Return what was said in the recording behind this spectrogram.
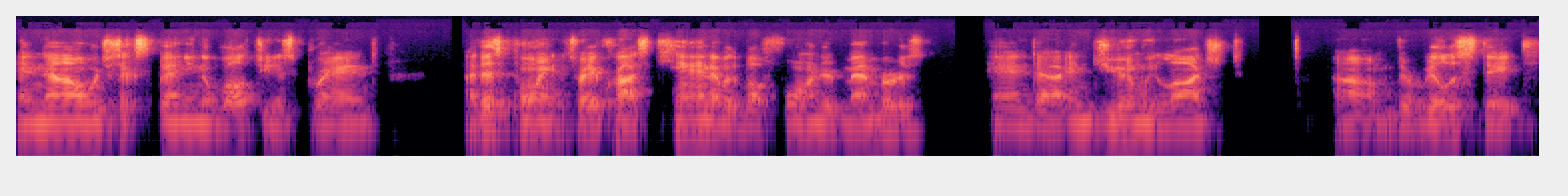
And now we're just expanding the Wealth Genius brand. At this point, it's right across Canada with about 400 members. And uh, in June, we launched um, the real estate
